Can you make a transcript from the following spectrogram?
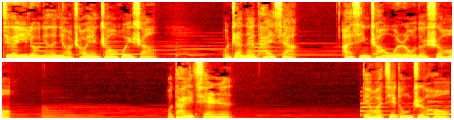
记得一六年的鸟巢演唱会上。我站在台下，阿信唱《温柔》的时候，我打给前任。电话接通之后，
